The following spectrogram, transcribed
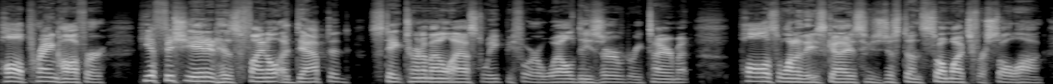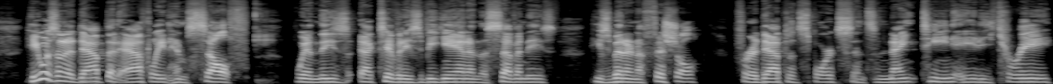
Paul Pranghofer. He officiated his final adapted state tournament last week before a well deserved retirement. Paul's one of these guys who's just done so much for so long. He was an adapted athlete himself when these activities began in the 70s. He's been an official for adapted sports since 1983.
